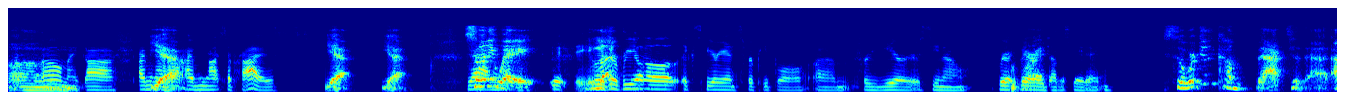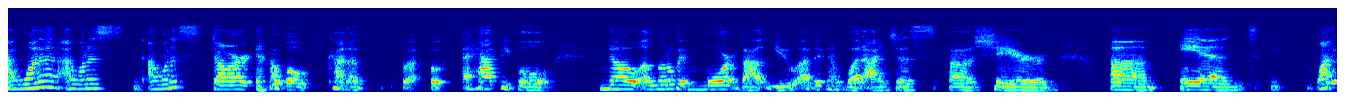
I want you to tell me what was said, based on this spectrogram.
Um, oh my gosh i mean I yeah. don't, i'm not surprised Yeah, yeah. So Yeah, anyway, it, it was a real experience for people um, for years you know very Right. devastating So we're going to come back to that. I want to I want to I want to start well kind of uh, uh, have people know a little bit more about you other than what I just uh, shared. Um, and why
